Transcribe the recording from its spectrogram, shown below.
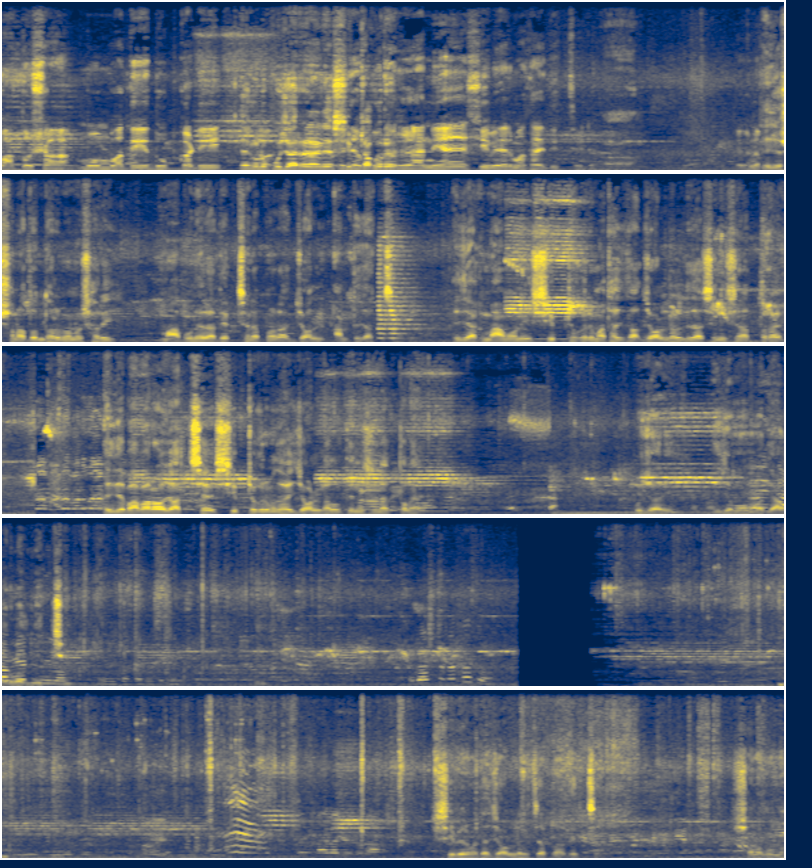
বাতাসা মোমবাতি ধূপকাঠি এগুলো পূজারীরা নিয়ে শিব ঠাকুরের? নিয়ে শিবের মাথায় দিচ্ছে এটা। এই যে সনাতন ধর্ম অনুসারী মা বোনেরা দেখছেন আপনারা, জল আনতে যাচ্ছে। এই যে এক মা মণি শিব ঠাকুরের মাথায় জল ঢালতে যাচ্ছে নিশিনাথ তলায়। এই যে বাবারাও যাচ্ছে শিব ঠাকুরের মাথায় জল ঢালতে নিশিনাথ তলায়। পূজারি, এই যে মোমবাতি আগরবাতি দিচ্ছে। টাকাটা তো শিবের মাথায় জল ঢালছে আপনারা দেখছেন। সনাতন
